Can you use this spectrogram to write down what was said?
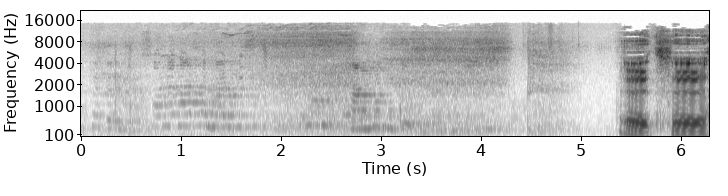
Bu kadar hocam. Sonradan hemen biz Sahne mi geliyor? Evet, e,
